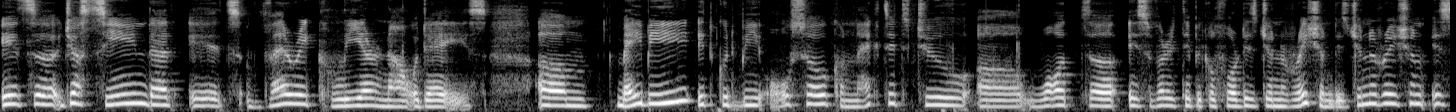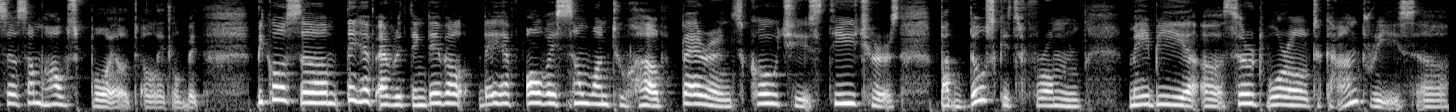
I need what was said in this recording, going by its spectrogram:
It's uh, just seeing that it's very clear nowadays. Um, Maybe it could be also connected to uh, what uh, is very typical for this generation. This generation is uh, somehow spoiled a little bit because um, they have everything. They will. They have always someone to help: parents, coaches, teachers. But those kids from maybe uh, third world countries, uh,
